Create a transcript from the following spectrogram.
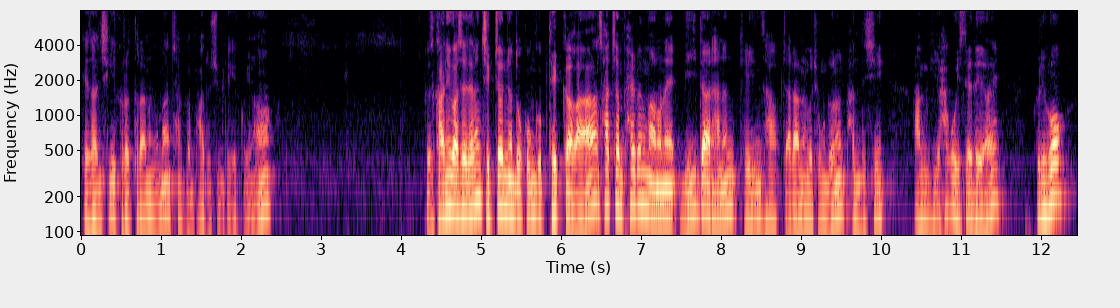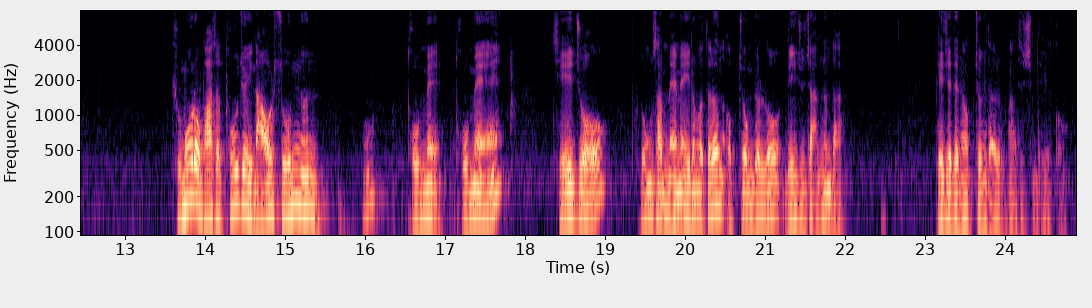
계산식이 그렇더라는 것만 잠깐 봐두시면 되겠고요. 그래서 간이과세자는 직전 연도 공급 대가가 4,800만 원에 미달하는 개인 사업자라는 것 정도는 반드시 암기하고 있어야 돼요. 그리고 규모로 봐서 도저히 나올 수 없는 어? 도매, 도매, 제조, 부동산 매매 이런 것들은 업종별로 내주지 않는다. 배제되는 업종이다. 이렇게 봐주시면 되겠고.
